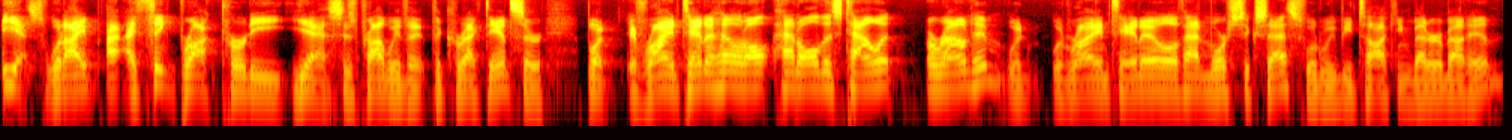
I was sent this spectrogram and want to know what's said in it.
Yes, would I? I think Brock Purdy, yes, is probably the, the correct answer. But if Ryan Tannehill had all, had all this talent around him, would would Ryan Tannehill have had more success? Would we be talking better about him?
